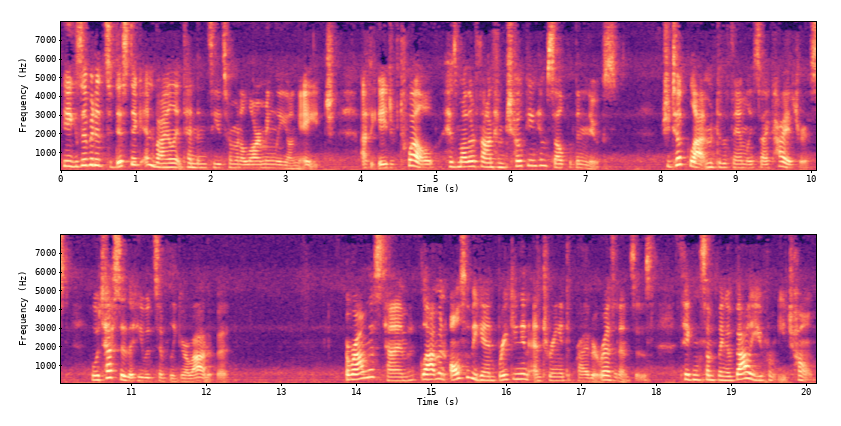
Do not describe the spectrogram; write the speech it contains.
He exhibited sadistic and violent tendencies from an alarmingly young age. At the age of 12, his mother found him choking himself with a noose. She took Glatman to the family psychiatrist, who attested that he would simply grow out of it. Around this time, Glatman also began breaking and entering into private residences, taking something of value from each home.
